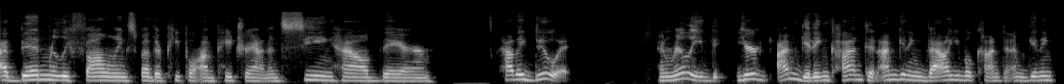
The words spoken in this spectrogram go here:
i've been really following some other people on patreon and seeing how they're how they do it. And really you're i'm getting content i'm getting valuable content i'm getting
